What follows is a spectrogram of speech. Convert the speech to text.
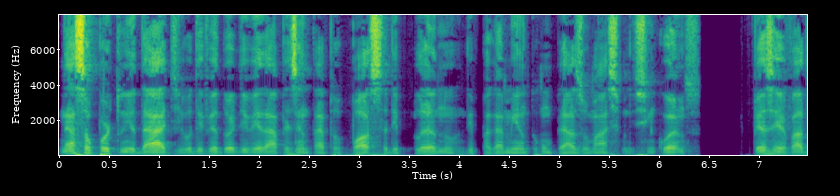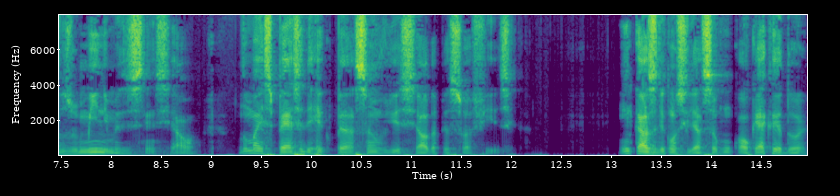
Nessa oportunidade, o devedor deverá apresentar proposta de plano de pagamento com prazo máximo de cinco anos, preservados o mínimo existencial, numa espécie de recuperação judicial da pessoa física. Em caso de conciliação com qualquer credor,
